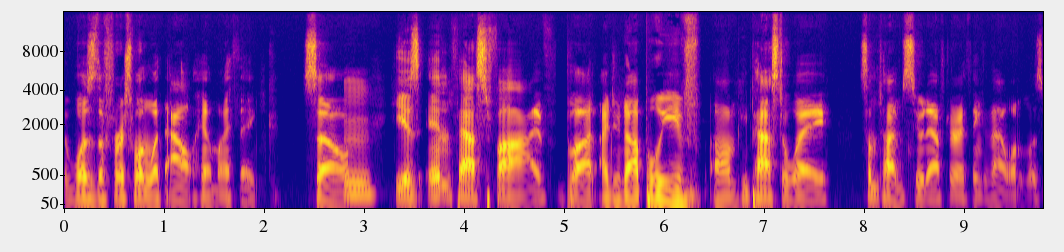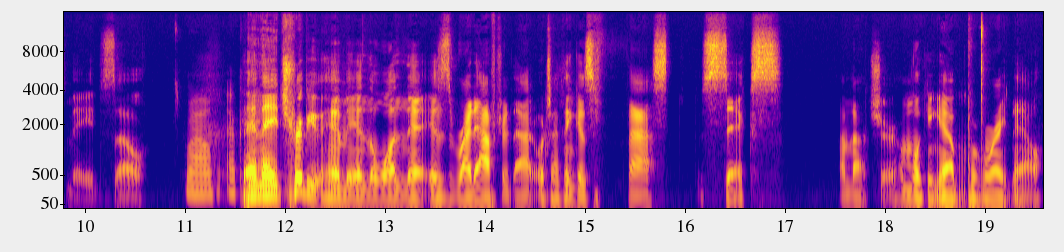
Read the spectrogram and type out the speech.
Was the first one without him, I think. So Mm. he is in Fast Five, but I do not believe um he passed away sometime soon after I think that one was made. So Wow. Okay. and they tribute him in the one that is right after that, which I think is Fast Six. I'm not sure. I'm looking at right now.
